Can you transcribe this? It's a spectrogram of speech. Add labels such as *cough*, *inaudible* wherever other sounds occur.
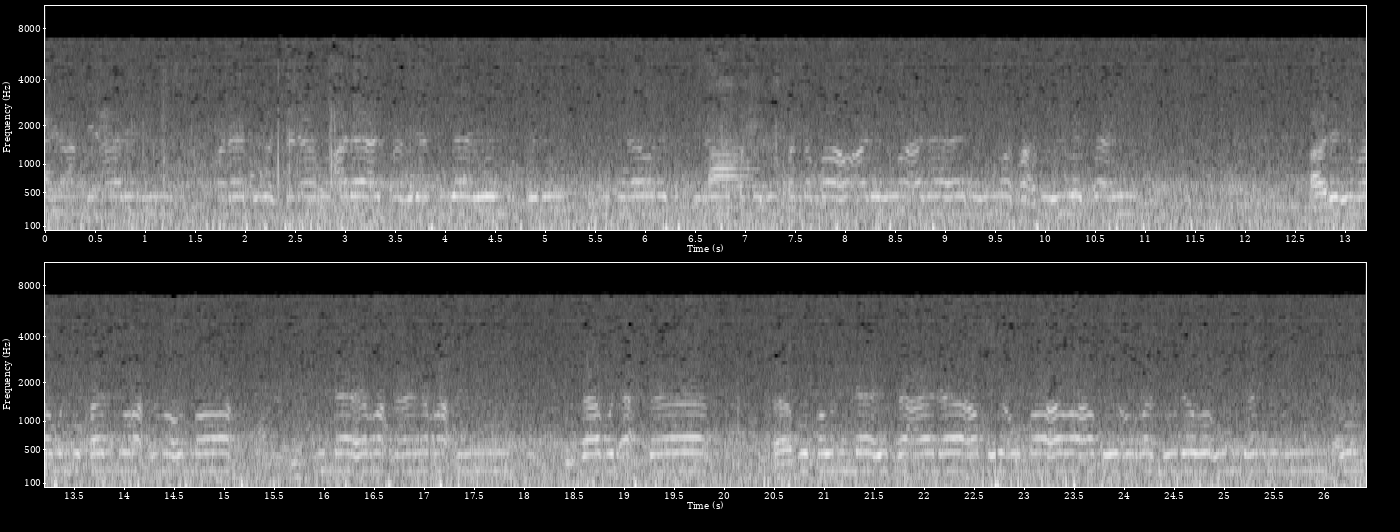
رب العالمين والصلاة والسلام على أشرف الأنبياء والمرسلين سيدنا ونبينا محمد صلى الله عليه وعلى آله وصحبه أجمعين. قال الإمام البخاري رحمه الله بسم الله الرحمن الرحيم كتاب الأحكام باب قول الله تعالى أطيعوا الله وأطيعوا الرسول وأولي الأمر منكم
